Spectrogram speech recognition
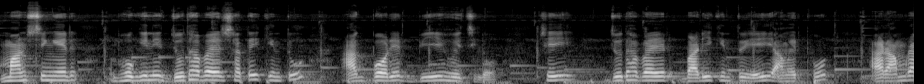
মানসিংয়ের ভগিনী যোধাবাইয়ের সাথেই কিন্তু আকবরের বিয়ে হয়েছিল। সেই যোধাবাইয়ের বাড়ি কিন্তু এই আমের ফোর্ট আর আমরা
